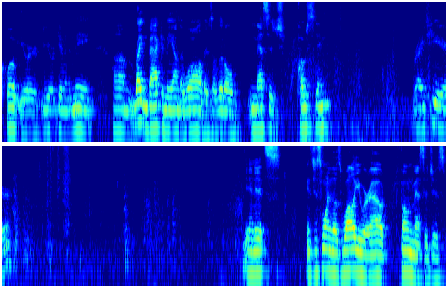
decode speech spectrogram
quote you were you were giving to me, um, right in back of me on the wall. There's a little message posting right here, and it's it's just one of those while you were out phone messages.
